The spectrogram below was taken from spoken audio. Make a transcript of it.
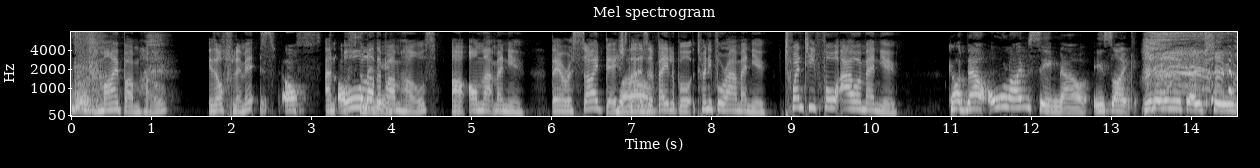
my bumhole is off limits. off and off all the other menu. bum holes are on that menu. They are a side dish that is Wow. available 24 hour menu. 24 hour menu. God, now all I'm seeing now is like you know when you go to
